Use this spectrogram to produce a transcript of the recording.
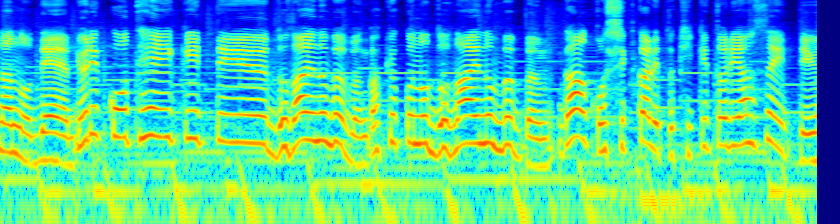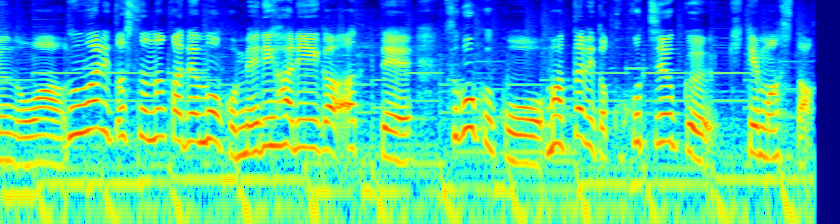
なのでよりこう低域っていう土台の部分楽曲の土台の部分がこうしっかりと聞き取りやすいっていうのはふんわりとした中でもこうメリハリがあってすごくこうまったりと心地よく聴けました。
